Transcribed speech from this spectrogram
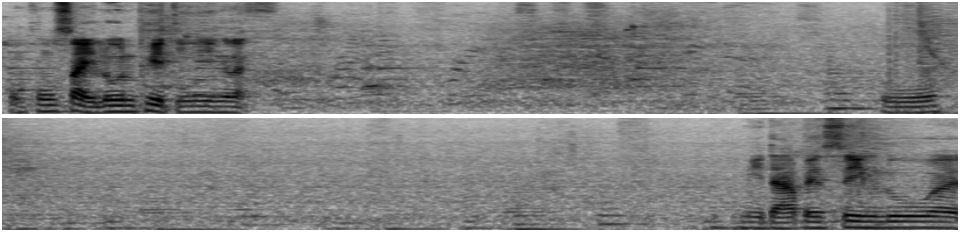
ผมคงใส่รูนผิดจริงๆแหละโอ้มีดาร์กเบสซิ่งด้วย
